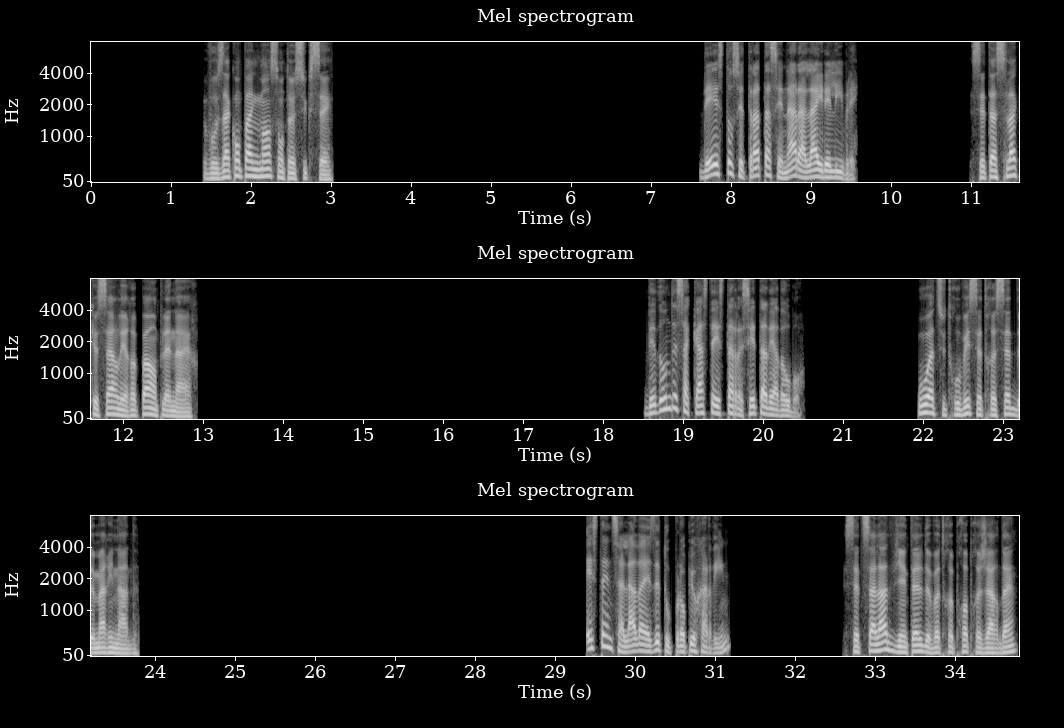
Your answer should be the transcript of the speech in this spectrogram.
Vos accompagnements sont un succès. De esto se trata cenar al aire libre. C'est à cela que servent les repas en plein air. ¿De dónde sacaste esta receta de adobo? Où as-tu trouvé cette recette de marinade? ¿Esta ensalada es de tu propio jardín? Cette salade vient-elle de votre propre jardin?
